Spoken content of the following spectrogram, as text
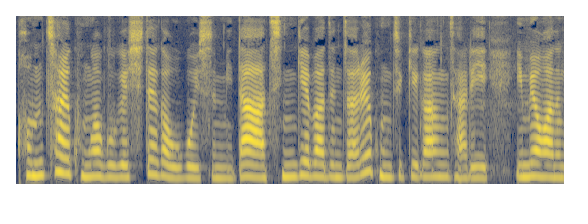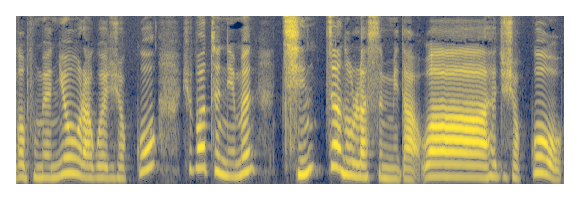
검찰 공화국의 시대가 오고 있습니다. 징계받은 자를 공직기강 자리 임명하는 거 보면요라고 해주셨고 휴버트님은 진짜 놀랐습니다. 와 해주셨고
